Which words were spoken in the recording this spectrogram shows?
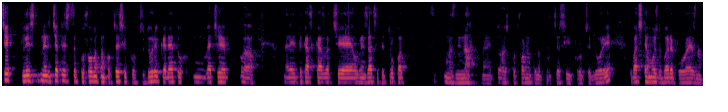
чеклист, нали, чеклист са под формата на процеси и процедури, където вече нали, така се казва, че организациите трупат мазнина, нали, т.е. под формата на процеси и процедури, обаче тя може да бъде полезна.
